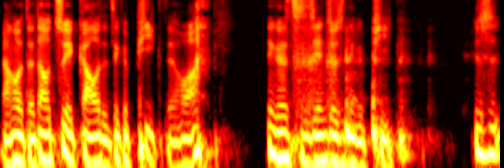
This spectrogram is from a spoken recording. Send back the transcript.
然后得到最高的这个 peak 的话，那个时间就是那个 peak，就是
